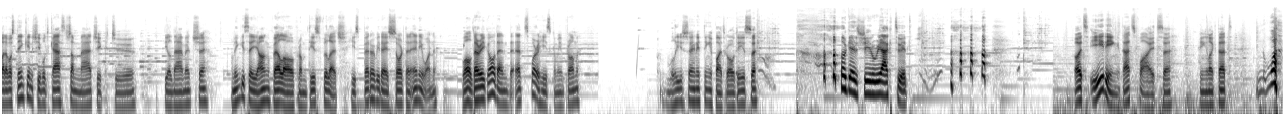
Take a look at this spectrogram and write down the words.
But I was thinking she would cast some magic to deal damage. Link is a young fellow from this village. He's better with a sword than anyone. Well, there you go then. That's where he's coming from. Will you say anything if I throw this? okay, she'll react to it. oh, it's eating. That's why it's uh, being like that. What?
